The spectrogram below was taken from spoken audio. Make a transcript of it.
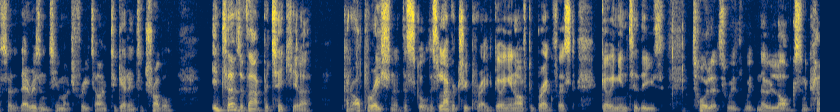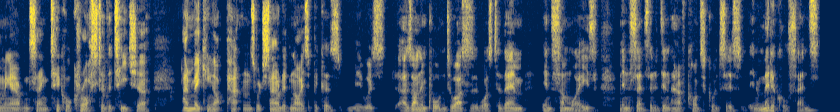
so that there isn't too much free time to get into trouble. In terms of that particular kind of operation at the school, this lavatory parade, going in after breakfast, going into these toilets with with no locks, and coming out and saying tick or cross to the teacher, and making up patterns, which sounded nice because it was as unimportant to us as it was to them in some ways, in the sense that it didn't have consequences in a medical sense.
